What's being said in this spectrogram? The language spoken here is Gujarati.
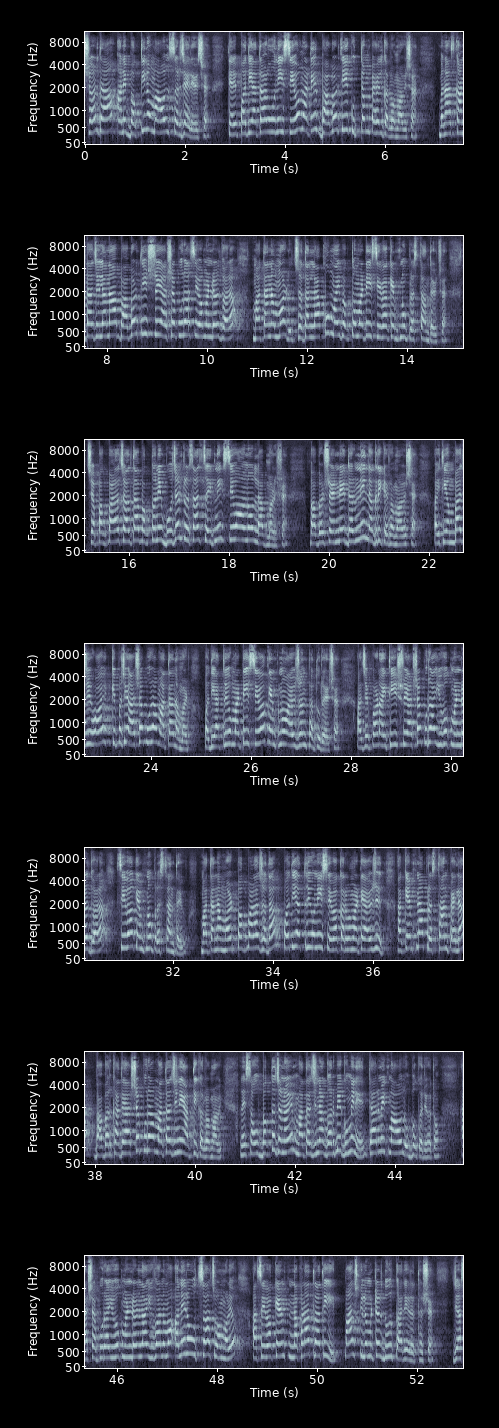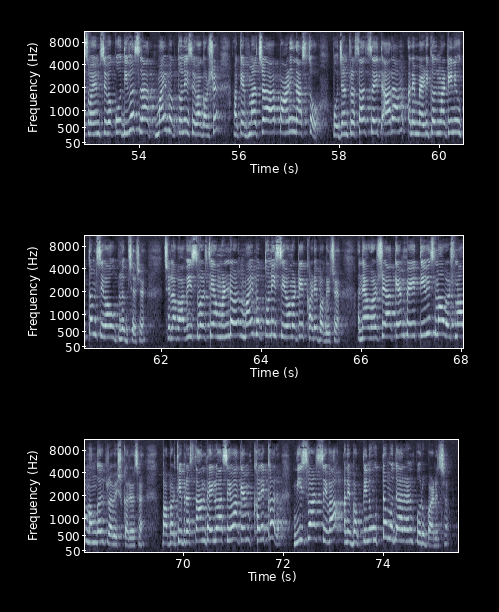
શ્રદ્ધા અને ભક્તિનો માહોલ સર્જાઈ રહ્યો છે. ત્યારે પદયાત્રાળુઓની સેવા માટે ભાબરથી એક ઉત્તમ પહેલ કરવામાં આવી છે. બનાસકાંઠા જિલ્લાના ભાબરથી શ્રી આશાપુરા સેવા મંડળ દ્વારા માતાના મઢ જતા લાખો માઈ ભક્તો માટે સેવા કેમ્પનું પ્રસ્થાન થયું છે, જ્યાં પગપાળા ચાલતા ભક્તોને ભોજન પ્રસાદ સહિતની સેવાઓનો લાભ મળશે. બાબર શહેરને ધર્મની નગરી કહેવામાં આવે છે. અહીંથી અંબાજી હોય કે પછી આશાપુરા માતાના મઢ પદયાત્રીઓ માટે સેવા કેમ્પનું આયોજન થતું રહે છે. આજે પણ અહીંથી શ્રી આશાપુરા યુવક મંડળ દ્વારા સેવા કેમ્પનું પ્રસ્થાન થયું. માતાના મઢ પગપાળા જતા પદયાત્રીઓની સેવા કરવા માટે આયોજિત આ કેમ્પના પ્રસ્થાન પહેલા બાબર ખાતે આશાપુરા માતાજીની આરતી કરવામાં આવી અને સૌ ભક્તજનોએ માતાજીના ગરબે ઘૂમીને ધાર્મિક માહોલ ઊભો કર્યો હતો. આશાપુરા યુવક મંડળના યુવાનોમાં અનેરો ઉત્સાહ જોવા મળ્યો. આ સેવા કેમ્પ નખણાત્રાથી પાંચ કિલોમીટર દૂર કાર્યરત થશે. જ્યાં સ્વયંસેવકો દિવસ રાત માય ભક્તોની સેવા કરશે. આ કેમ્પમાં ચા, પાણી, નાસ્તો, ભોજન પ્રસાદ સહિત આરામ અને મેડિકલ માટેની ઉત્તમ સેવાઓ ઉપલબ્ધ છે. છેલ્લા બાવીસ વર્ષથી આ મંડળ માય ભક્તોની સેવા માટે ખડે પગે છે અને આ વર્ષે આ કેમ્પે ત્રેવીસમા વર્ષમાં મંગલ પ્રવેશ કર્યો છે. બાબરથી પ્રસ્થાન થયેલો આ સેવા કેમ્પ ખરેખર નિસ્વાર્થ સેવા અને ભક્તિનું ઉત્તમ ઉદાહરણ પૂરું પાડે છે.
